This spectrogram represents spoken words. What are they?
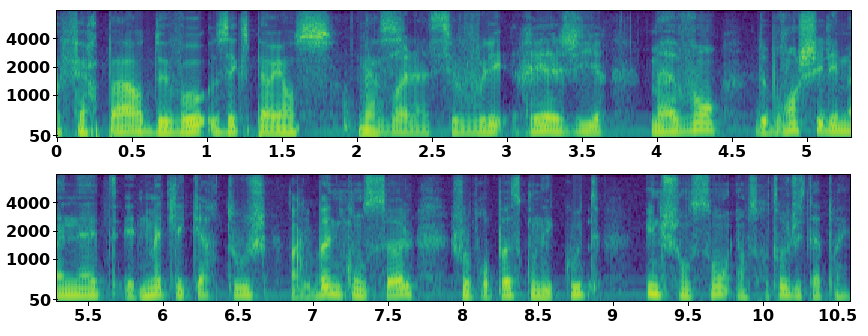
faire part de vos expériences. Merci. Voilà, si vous voulez réagir. Mais avant de brancher les manettes et de mettre les cartouches dans les bonnes consoles, je vous propose qu'on écoute une chanson et on se retrouve juste après.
